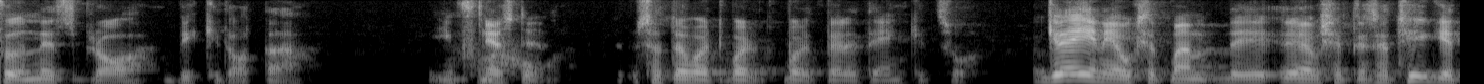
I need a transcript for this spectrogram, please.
funnits bra Wikidata-information. det. Så det har varit, varit, varit väldigt enkelt så. Grejen är också att man, det, översättningsverktyget,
